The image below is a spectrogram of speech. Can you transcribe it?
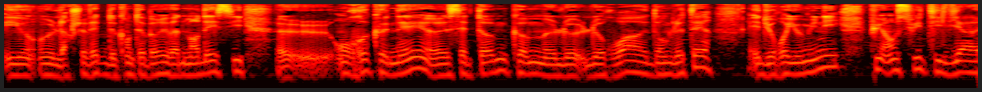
et euh, l'archevêque de Canterbury va demander si euh, on reconnaît cet homme comme le, roi d'Angleterre et du Royaume-Uni. Puis ensuite, il y a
